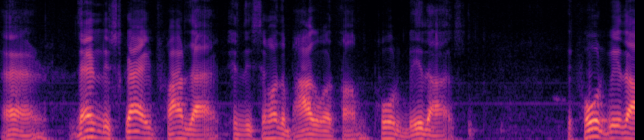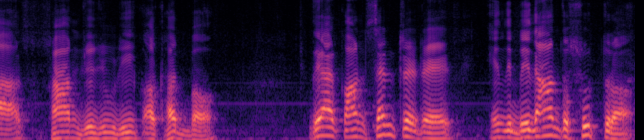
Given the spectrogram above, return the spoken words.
and then described further in the Srimad Bhagavatam, four Vedas, the four Vedas, Sam, Juju, Rik, Atharva, they are concentrated in the Vedanta Sutra,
